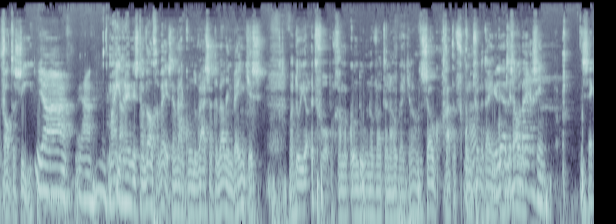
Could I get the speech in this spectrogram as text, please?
Fantasie. Ja, ja. Maar iedereen is daar wel geweest. En wij, konden, wij zaten wel in bandjes. Waardoor je het voorprogramma kon doen of wat dan ook. Weet je wel. Dus zo gaat het, komt van het een. Jullie komt hebben het allebei gezien? Ik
